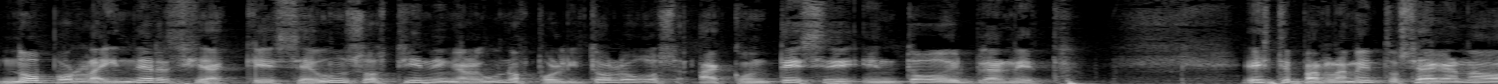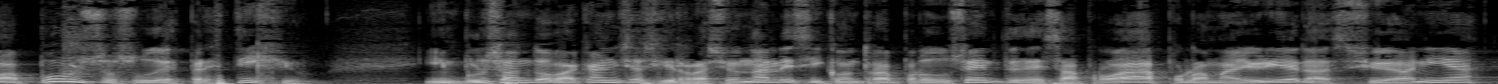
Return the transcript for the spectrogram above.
no por la inercia que, según sostienen algunos politólogos, acontece en todo el planeta. Este Parlamento se ha ganado a pulso su desprestigio, impulsando vacancias irracionales y contraproducentes desaprobadas por la mayoría de la ciudadanía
